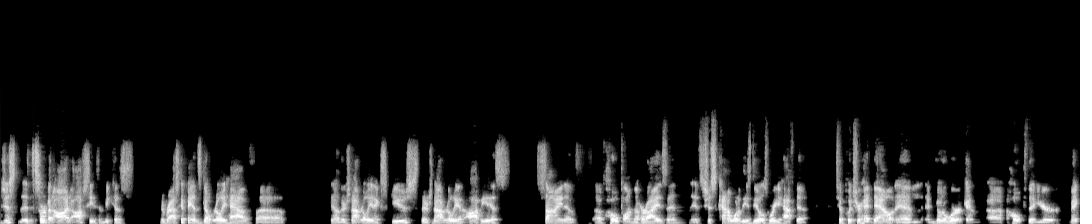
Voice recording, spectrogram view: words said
just it's sort of an odd off season because Nebraska fans don't really have. Uh, you know, there's not really an excuse. There's not really an obvious sign of of hope on the horizon. It's just kind of one of these deals where you have to to put your head down and and go to work and uh, hope that you're making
